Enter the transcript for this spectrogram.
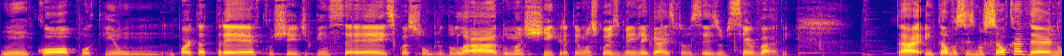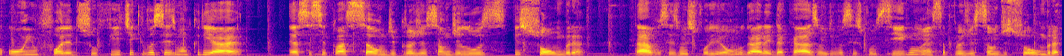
Um copo aqui, um, um porta-treco cheio de pincéis com a sombra do lado, uma xícara, tem umas coisas bem legais para vocês observarem. Tá? Então vocês no seu caderno ou em folha de sulfite é que vocês vão criar essa situação de projeção de luz e sombra, tá? Vocês vão escolher um lugar aí da casa onde vocês consigam essa projeção de sombra,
